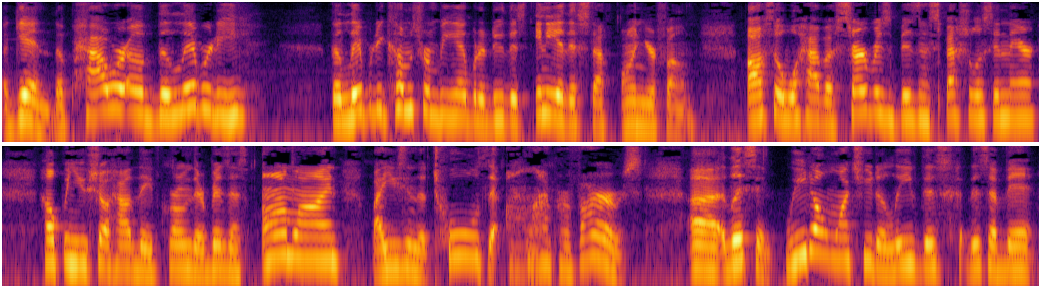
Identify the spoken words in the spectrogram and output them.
Again, the power of the liberty the liberty comes from being able to do this, any of this stuff on your phone. Also, we'll have a service business specialist in there helping you show how they've grown their business online by using the tools that online provides. Uh, listen, we don't want you to leave this, this event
